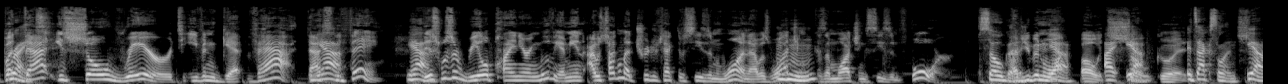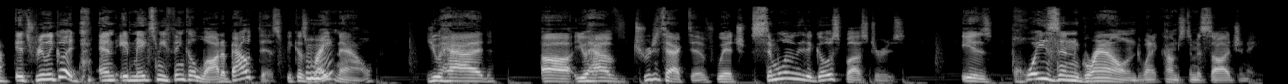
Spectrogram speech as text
But Right. that is so rare to even get that. That's Yeah. the thing. Yeah. This was a real pioneering movie. I mean, I was talking about True Detective season one. I was watching because I'm watching season four. so good. Have you been Yeah. watching? Oh, it's I- so yeah. good. It's excellent. Yeah. it's really good. And it makes me think a lot about this because Mhm. right now you had uh, you have True Detective, which similarly to Ghostbusters is poison ground when it comes to misogyny.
